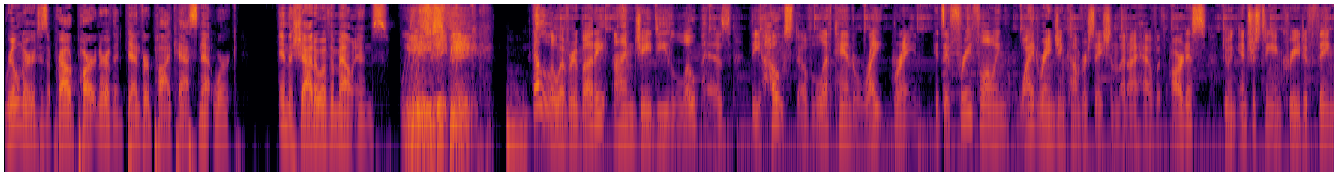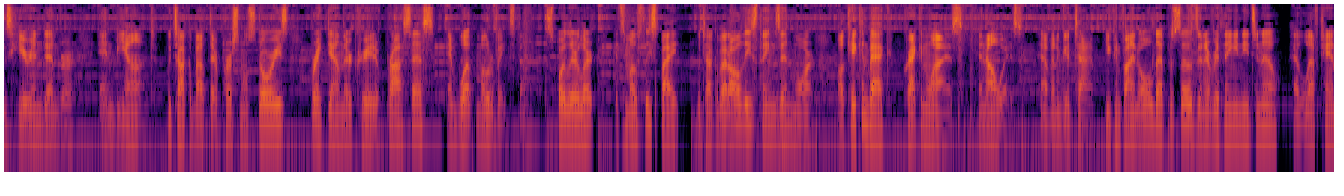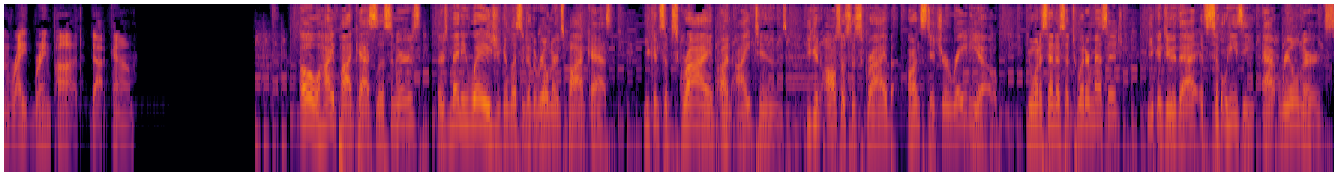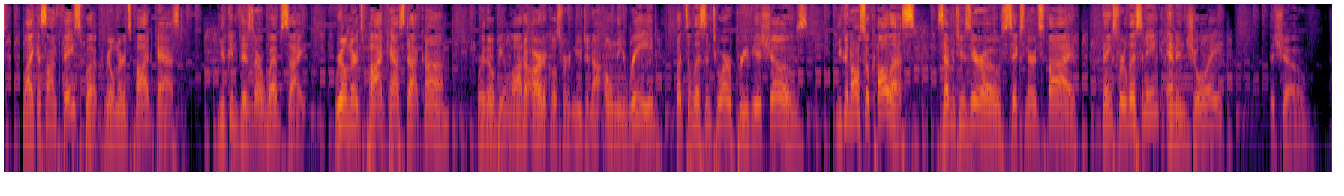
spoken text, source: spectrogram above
Real Nerds is a proud partner of the Denver Podcast Network. In the shadow of the mountains, We speak. Hello, everybody. I'm JD Lopez, the host of Left Hand Right Brain. It's a free flowing, wide ranging conversation that I have with artists doing interesting and creative things here in Denver and beyond. We talk about their personal stories, break down their creative process, and what motivates them. Spoiler alert, it's mostly spite. We talk about all these things and more while kicking back, cracking wise, and always having a good time. You can find old episodes and everything you need to know at lefthandrightbrainpod.com. Oh, hi, podcast listeners. There's many ways you can listen to the Real Nerds podcast. You can subscribe on iTunes. You can also subscribe on Stitcher Radio. You want to send us a Twitter message? You can do that. It's so easy at Real Nerds. Like us on Facebook, Real Nerds Podcast. You can visit our website, realnerdspodcast.com, where there'll be a lot of articles for you to not only read, but to listen to our previous shows. You can also call us 720-6nerds5. Thanks for listening and enjoy the show.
